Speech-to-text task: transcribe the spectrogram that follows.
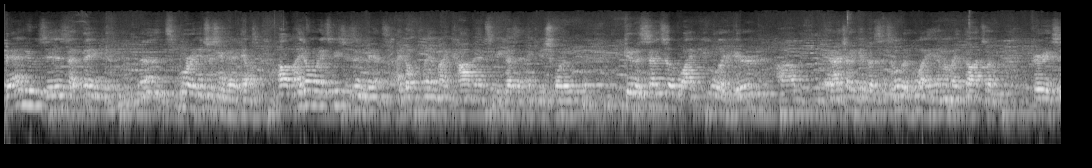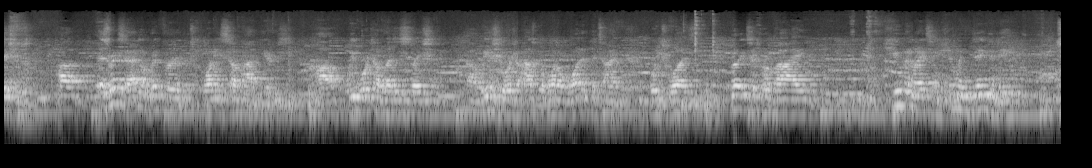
Bad news is, I think, uh, it's more interesting than anything else. Um, I don't write speeches in advance. I don't plan my comments because I think you just want to get a sense of why people are here. Um, and I try to give a sense a little bit of who I am and my thoughts on various issues. Uh, as Rick said, I've known Rick for 20 some odd years. Uh, we worked on legislation. Uh, we actually Georgia Hospital 101 at the time, which was really to provide human rights and human dignity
